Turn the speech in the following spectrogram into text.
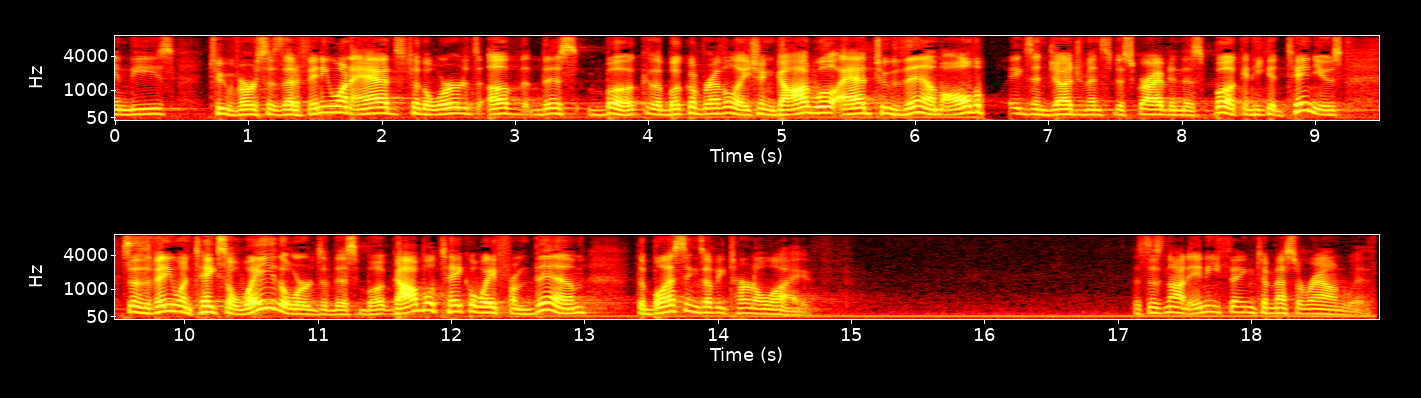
in these two verses that if anyone adds to the words of this book, the book of Revelation, God will add to them all the plagues and judgments described in this book. And he continues, says, if anyone takes away the words of this book, God will take away from them the blessings of eternal life. This is not anything to mess around with.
